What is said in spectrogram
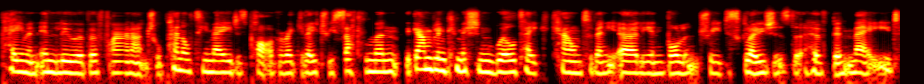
payment in lieu of a financial penalty made as part of a regulatory settlement. The Gambling Commission will take account of any early and voluntary disclosures that have been made.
